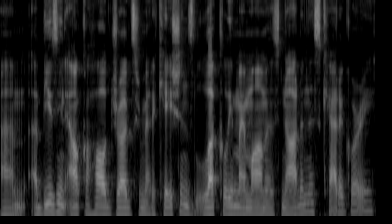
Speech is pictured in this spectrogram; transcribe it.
Um, abusing alcohol, drugs, or medications. Luckily, my mom is not in this category.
